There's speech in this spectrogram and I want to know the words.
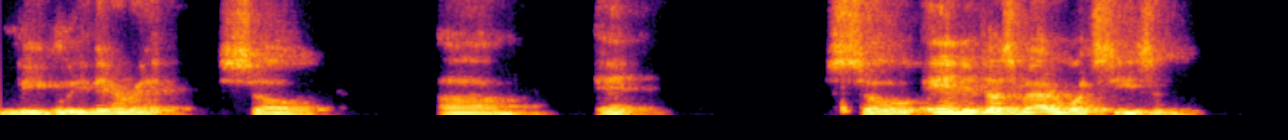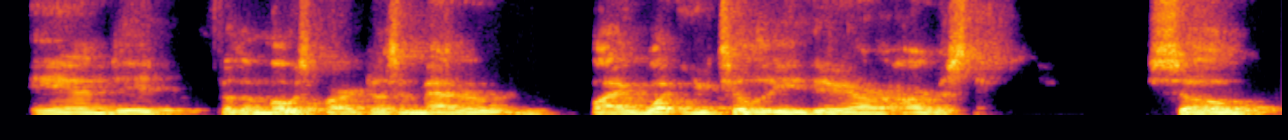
legally therein. So, um, and so, and it doesn't matter what season, and it, for the most part, doesn't matter by what utility they are harvesting. So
